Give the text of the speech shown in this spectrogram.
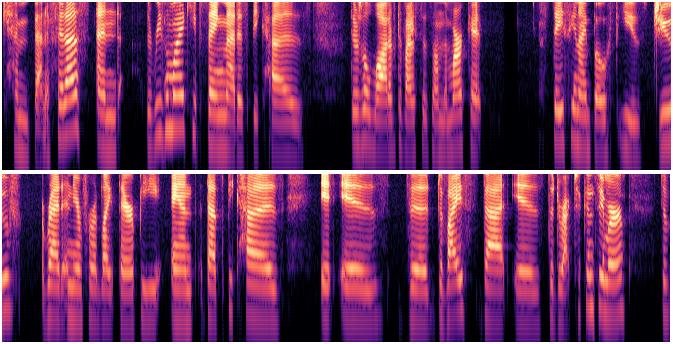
can benefit us. And the reason why I keep saying that is because there's a lot of devices on the market. Stacy and I both use Joovv red and infrared light therapy, and that's because it is the device that is the direct to consumer de-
